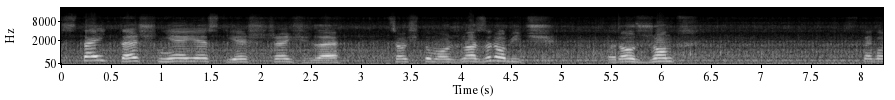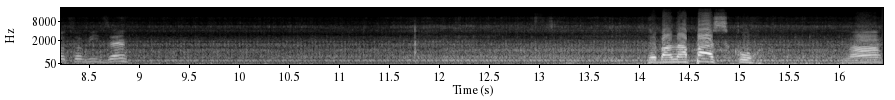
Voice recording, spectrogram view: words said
Z tej też nie jest jeszcze źle. Coś tu można zrobić. Rozrząd tego co widzę. Chyba na pasku. No.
